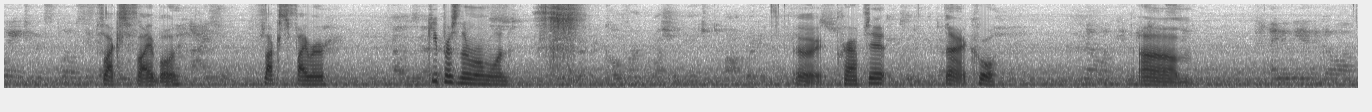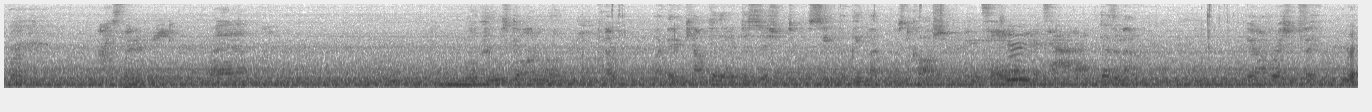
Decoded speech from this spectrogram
way too explosive. Flex fiber. Flex fiber. Keep pressing the wrong one. Alright, craft it. Alright, cool. Um, trusted. I knew we had to go off book. Eisler agreed. Well, look who's gone rogue. Nope. I made a calculated decision to proceed with the utmost caution. Potato, potato. Doesn't matter. The operation failed.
